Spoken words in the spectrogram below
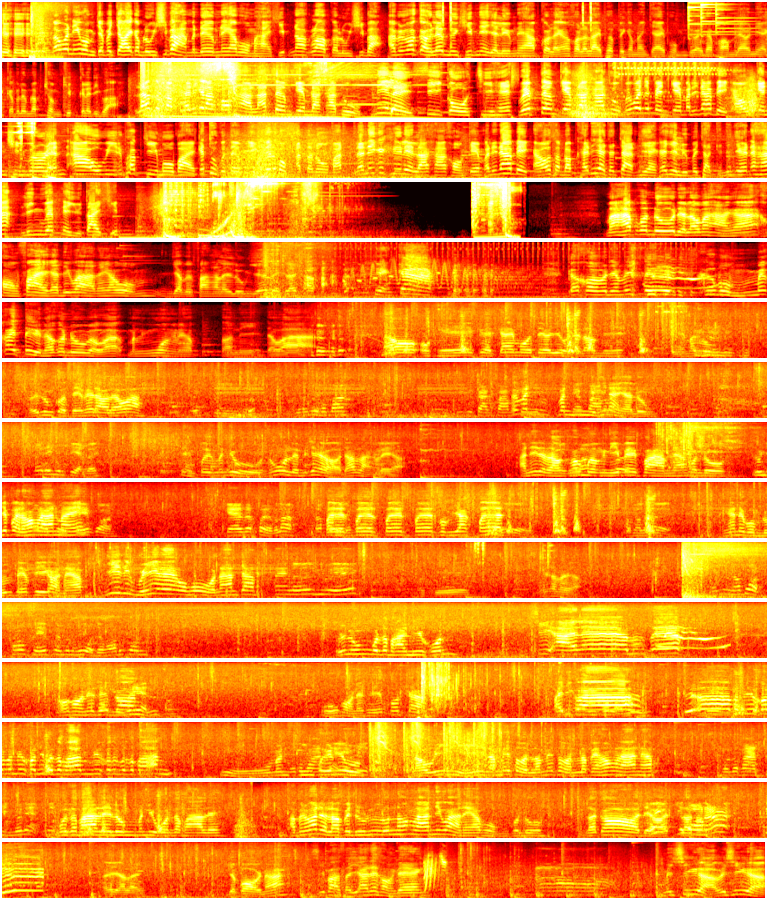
แล้ววันนี้ผมจะไปจอยกับลุงชิบะเหมือนเดิมนะครับผมหาคลิปนอกรอบกับลุงชิบะเอาเป็นว่าก่อนเริ่มดูคลิปเนี่ยอย่าลืมนะครับกดไลค์กันคนละไลค์เพื่อเป็นกำลังใจให้ผมด้วยถ้าพร้อมแล้วเนี่ยก็ไปเริ่มรับชมคลิปกันเลยดีกว่า แล้วสำหรับใครที่กำลังมองหาร้านเติมเกมราคาถูกนี่เลย Seago TH เว็บเติมเกมราคาถูกไม่ว่าจะเป็นเกม Arena Breakout Genshin Valorant ROV หรือ PUBG Mobile ก็ถูกกว่าเติมเองด้วยระบบอัตโนมัติ และนี่ก็คือเรทราคาของเกม Arena Breakout สำหรับใครที่อยากจะจัดเนี่ยก็อย่าลืมไปจัดกันเยอะๆนะฮะลิงก์เว็บเนี่ยอยู่ใต้คลิป มาครับคนดูเดี๋ยวเรามาหางะของฝ่ายกันดีกว่านะครับผมอย่าไปฟังอะไรลุงเยอะเลยแล้วครับ เสียงกาก ก็คนมันยังไม่ตื่น คือผมไม่ค่อยตื่นนะคนดูแบบว่ามันง่วงนะครับ ตอนนี้แต่ว่า เราโอเค เกิดใกล้โมเตลอยู่ในรอบนี้เป็นไงบ้างลุงเฮ้ยลุงกดเซฟให้เราแล้วอะเดี๋ยวมีคนมานี่คือการฟาร์มเฮ้ยมันมันยิงอยู่ที่ไหนอะลุงไม่ได้ยินเสียงเลย เสียงปืนมันอยู่นู่นเลยไม่ใช่หรอด้านหลังเลยอะ อันนี้เดี๋ยวเราเข้าเมืองนี้ไปฟาร์มนะคนดูลุงจะเปิดห้องร้านไหมเปิดเซฟก่อนแกจะเปิดปะล่ะถ้าเปิดเปิดเปิดเปิดผมอยากเปิดเลยเข้ามาเลยงั้นเดี๋ยวผมลุ้นเซฟฟรีก่อนนะครับ20วิเลยโอ้โหนานจัดแม่งเลย UX โอเคนี่อะไรอะแล้วนี่ครับบอดเข้าเซฟมันมันโหดจังวะทุกคนเฮ้ยลุงบนสะพานมีคนชี้อายแล้วลุงเซฟเอาของในเซฟก่อนไม่เห็นโอ้โหของในเซฟโคตรกากไปดีกว่าเออมันมีคนมันมีคนอยู่บนสะพานมันมีคนอยู่บนสะพานโอ้โหมันยิงปืนอยู่ เราวิ่งหนีเราไม่สนเราไม่สนเราไปห้องร้านครับบนสะพานจริงด้วยเนี่ยบนสะพานเลยลุงมันอยู่บนสะพานเลยเอาเป็นว่าเดี๋ยวเราไปดูลุ้นห้องร้านดีกว่านะครับผมคนดู แล้วก็เดี๋ยวฮ้อย่าเราบอต้กองนะไอ้ยอะไร อย่าบอกนะชิบะตายาได้ของแดง อ่าไม่เชื่อไม่เชื่ออ่า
